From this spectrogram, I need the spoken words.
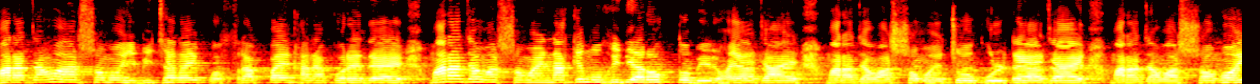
মারা যাওয়ার সময় বিছানায় প্রস্রাব পায়খানা করে দেয়, মারা যাওয়ার সময় নাকে মুখি দিয়া রক্ত বের হয়ে যায়, মারা যাওয়ার সময় চোখ উল্টে যায়, মারা যাওয়ার সময়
